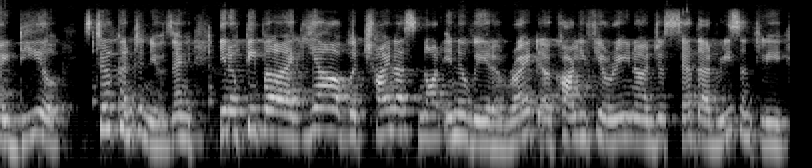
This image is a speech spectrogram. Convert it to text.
ideal still continues. And you know, people are like, yeah, but China's not innovative, right? Uh, Carly Fiorina just said that recently,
